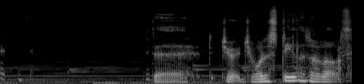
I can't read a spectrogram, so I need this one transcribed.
Uh, do, you, do you want to steal it or not?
